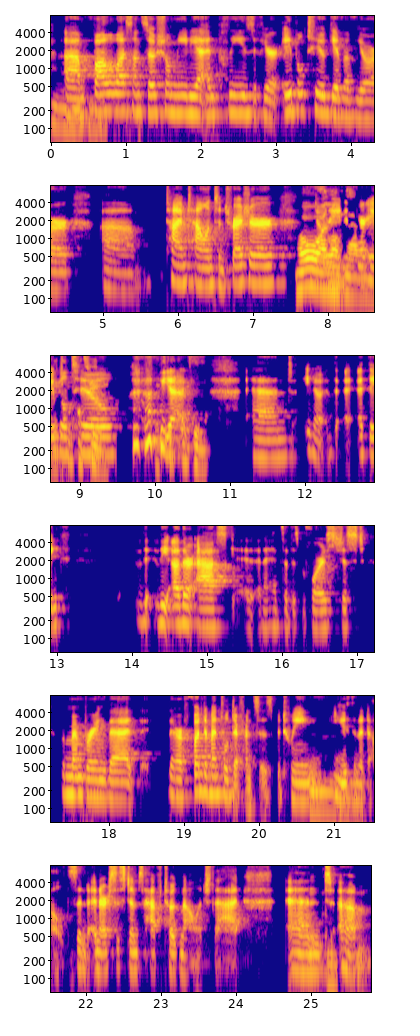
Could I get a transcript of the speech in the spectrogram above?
Um, mm-hmm. Um, follow us on social media, and please, if you're able to, give of your um, time, talent, and treasure. Oh, I love that. If you're able to, yes. And you know, I think the, the other ask, and I had said this before, is just remembering that there are fundamental differences between mm. youth and adults, and, and our systems have to acknowledge that. And mm. um,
